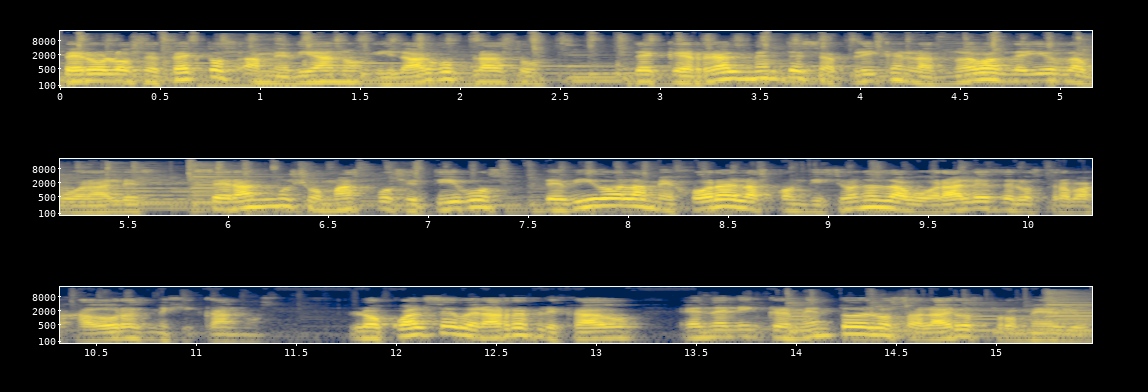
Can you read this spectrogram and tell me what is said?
Pero los efectos a mediano y largo plazo de que realmente se apliquen las nuevas leyes laborales serán mucho más positivos debido a la mejora de las condiciones laborales de los trabajadores mexicanos, lo cual se verá reflejado en el incremento de los salarios promedios,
